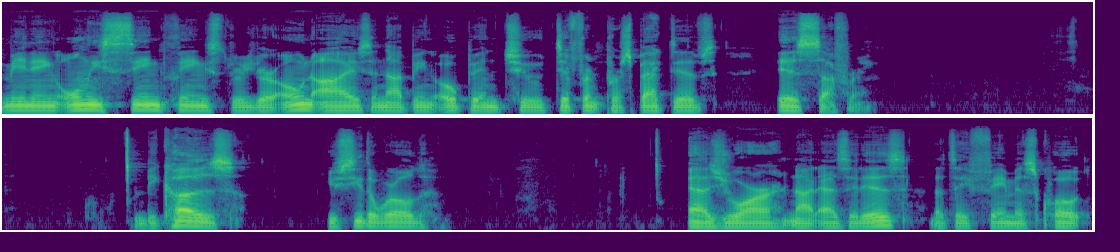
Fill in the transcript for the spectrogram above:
meaning only seeing things through your own eyes and not being open to different perspectives, is suffering. Because you see the world as you are, not as it is. That's a famous quote.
